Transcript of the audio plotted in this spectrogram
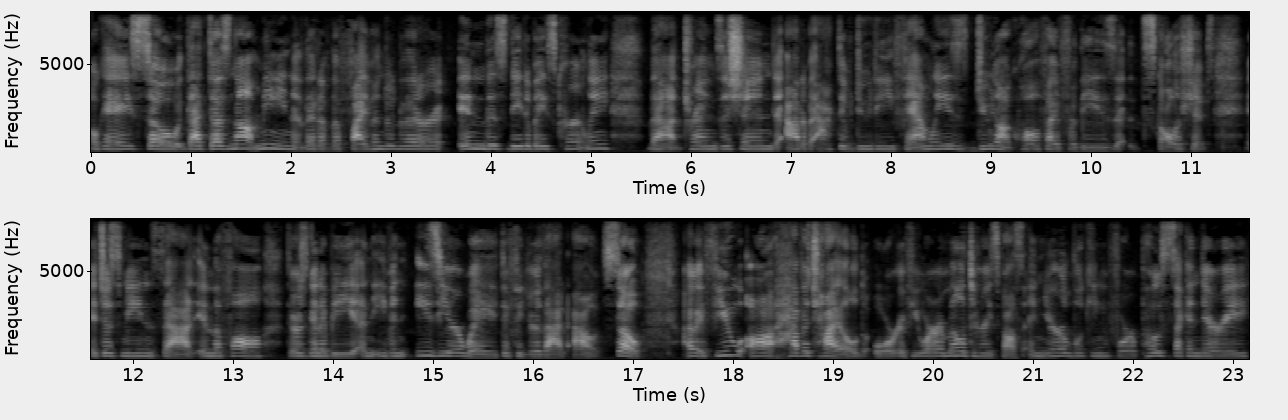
Okay, so that does not mean that of the 500 that are in this database currently that transitioned out of active duty families do not qualify for these scholarships. It just means that in the fall, there's going to be an even easier way to figure that out. So, if you uh, have a child or if you are a military spouse and you're looking for post secondary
